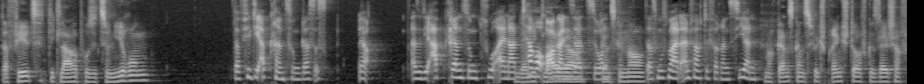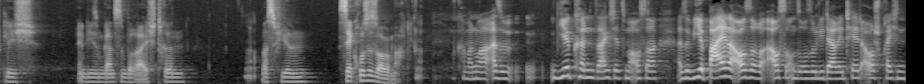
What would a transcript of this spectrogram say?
Da fehlt die klare Positionierung. Da fehlt die Abgrenzung. Das ist, ja, also die Abgrenzung zu einer Terrororganisation. Ganz genau. Das muss man halt einfach differenzieren. Noch ganz, ganz viel Sprengstoff gesellschaftlich in diesem ganzen Bereich drin, ja. was vielen sehr große Sorge macht. Ja. Kann man nur, also wir können, sage ich jetzt mal, außer, also wir beide außer, außer unsere Solidarität aussprechen,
